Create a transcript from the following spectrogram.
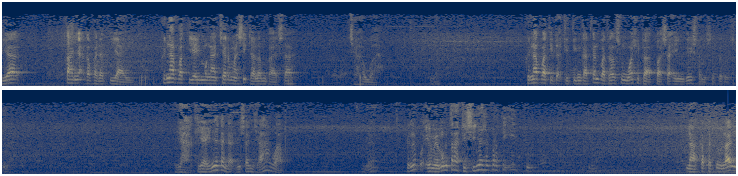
Dia tanya kepada Kiai, kenapa Kiai mengajar masih dalam bahasa Jawa? Kenapa tidak ditingkatkan padahal semua sudah bahasa Inggris dan seterusnya? Ya kiainya kan tidak bisa jawab. Ya. Kenapa? Ya memang tradisinya seperti itu. Nah kebetulan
